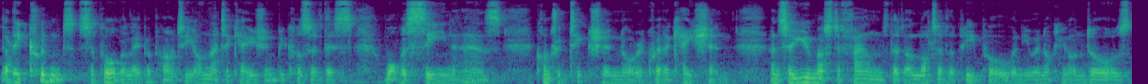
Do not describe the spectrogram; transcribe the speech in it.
that they couldn't support the Labour Party on that occasion because of this, what was seen as contradiction or equivocation. And so you must have found that a lot of the people, when you were knocking on doors,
